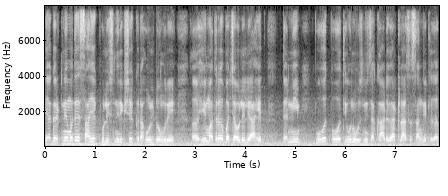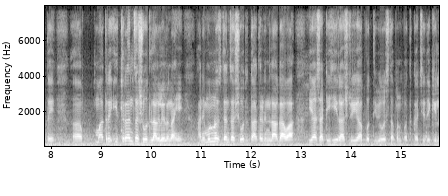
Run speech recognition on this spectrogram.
या घटनेमध्ये सहाय्यक पोलीस निरीक्षक राहुल डोंगरे हे मात्र बचावलेले आहेत. त्यांनी पोहत पोहत येऊन उजनीचा काठ गाठला असं सांगितलं जातं आहे मात्र इतरांचा शोध लागलेला नाही आणि म्हणूनच त्यांचा शोध तातडीने लागावा यासाठी ही राष्ट्रीय आपत्ती व्यवस्थापन पथकाचे देखील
